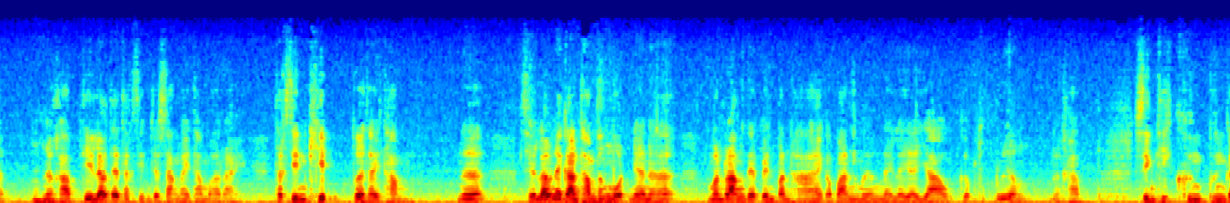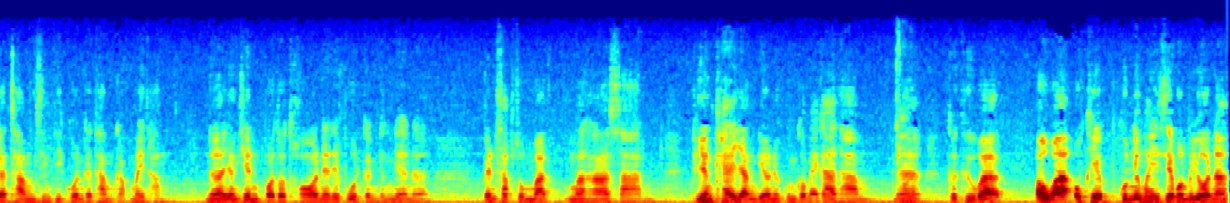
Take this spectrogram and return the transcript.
น่ะอืมนะครับที่แล้วแต่ทักษิณจะสั่งให้ทำอะไร ทักษิณคิดเพื่อไทยทำนะเสร็จแล้วในการทำทั้งหมดเนี่ยนะฮะ มันรังแต่เป็นปัญหาให้กับบ้านเมืองในระยะยาวเกือบทุกเรื่องนะครับ สิ่งที่พึงพึงกระทำสิ่งที่ควรกระทำกลับไม่ทำนะอย่างเช่นปตทเนี่ยได้พูดกันถึงเนี่ยนะเป็นทรัพย์สมบัติมหาศาล เพียงแค่อย่างเดียวเนี่ยคุณก็ไม่กล้าทำนะก็คือว่าเอาว่าโอเค คุณยังไม่เสียผลประโยชน์นะ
